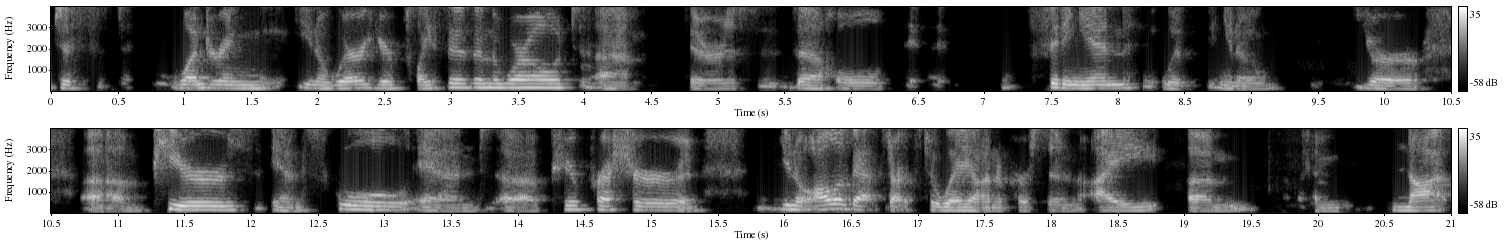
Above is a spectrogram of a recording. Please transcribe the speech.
just wondering, you know, where your place is in the world. Mm-hmm. Um, there's the whole fitting in with you know your um, peers and school and uh, peer pressure and you know all of that starts to weigh on a person i um, am not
